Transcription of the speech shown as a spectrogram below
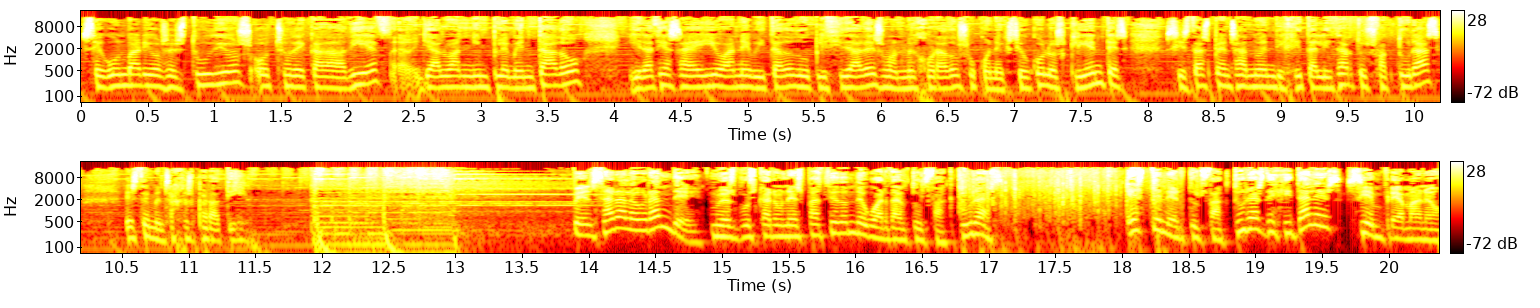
Según varios estudios, 8 de cada 10 ya lo han implementado y gracias a ello han evitado duplicidades o han mejorado su conexión con los clientes. Si estás pensando en digitalizar tus facturas, este mensaje es para ti. Pensar a lo grande no es buscar un espacio donde guardar tus facturas. Es tener tus facturas digitales siempre a mano.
